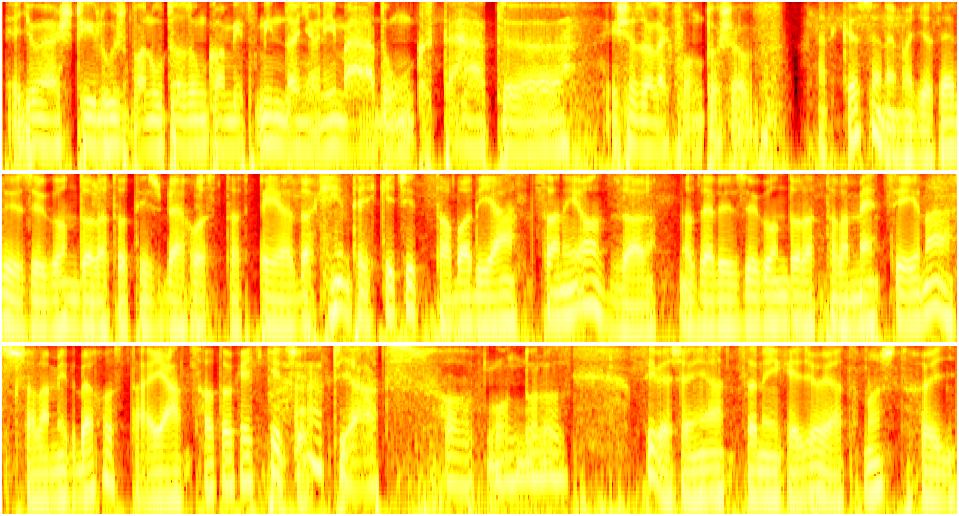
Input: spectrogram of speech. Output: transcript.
egy olyan stílusban utazunk, amit mindannyian imádunk, tehát, és ez a legfontosabb. Hát köszönöm, hogy az előző gondolatot is behoztad példaként. Egy kicsit szabad játszani azzal, az előző gondolattal, a mecénással, amit behoztál. Játszhatok egy kicsit? Hát játsz, ha gondolod. Szívesen játszanék egy olyat most, hogy,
